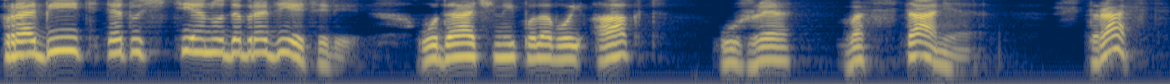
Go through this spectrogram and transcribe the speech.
пробить эту стену добродетели. Удачный половой акт уже восстание, страсть,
